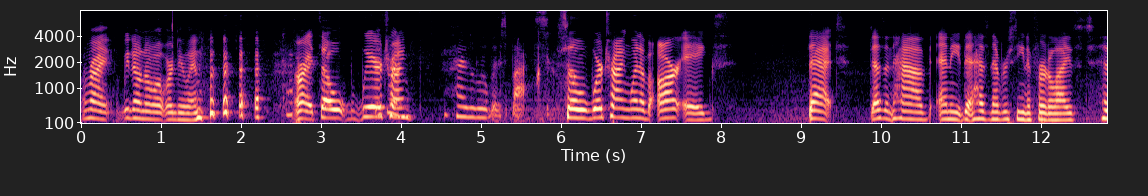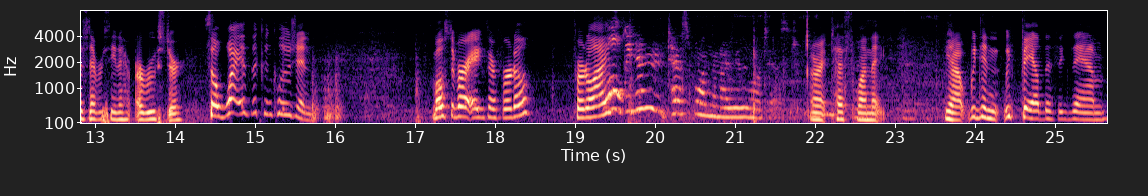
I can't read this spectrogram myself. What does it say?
All right, we don't know what we're doing. All right, so we're this trying... has a little bit of spots. So we're trying one of our eggs that doesn't have any, that has never seen a fertilized, has never seen a, a rooster. So what is the conclusion? Most of our eggs are fertile? Fertilized? Well, we didn't test one that I really want to test. All right, test one that, yeah, we didn't, we failed this exam.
